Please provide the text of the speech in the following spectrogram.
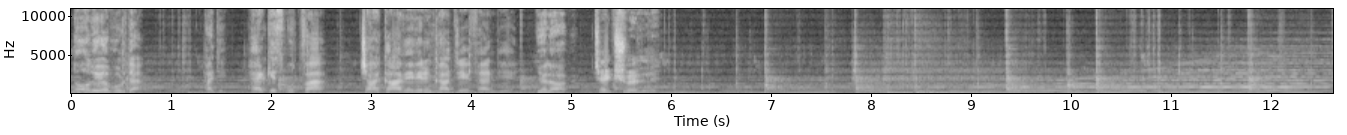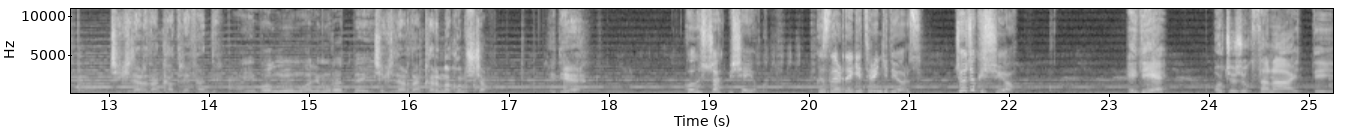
Ne oluyor burada? Hadi herkes mutfağa. Çay kahve verin Kadri Efendi'ye. Gel abi. Çek şu elini. Çekil aradan Kadri Efendi. Ayıp olmuyor mu Ali Murat Bey? Çekil aradan karımla konuşacağım. Hediye. Konuşacak bir şey yok. Kızları da getirin gidiyoruz. Çocuk üşüyor. Hediye. O çocuk sana ait değil.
